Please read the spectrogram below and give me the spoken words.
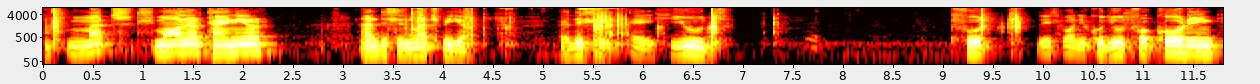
is much smaller, tinier, and this is much bigger. Uh, this is a huge foot. This one you could use for cording,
